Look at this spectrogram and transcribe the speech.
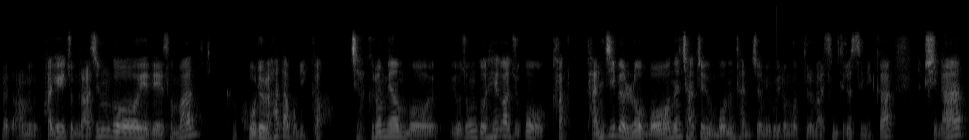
그래도 아무래도 가격이 좀 낮은 거에 대해서만 그 고려를 하다 보니까 자, 그러면 뭐, 요 정도 해가지고, 각 단지별로 뭐는 장점이고, 뭐는 단점이고, 이런 것들을 말씀드렸으니까, 혹시나,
